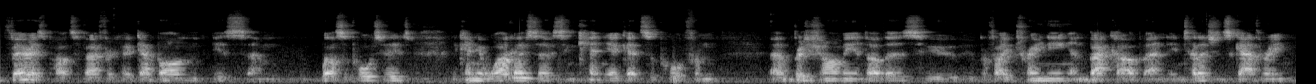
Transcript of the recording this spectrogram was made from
various parts of Africa. Gabon is um, well supported. The Kenya Wildlife Service in Kenya gets support from um, British Army and others who, who provide training and backup and intelligence gathering.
